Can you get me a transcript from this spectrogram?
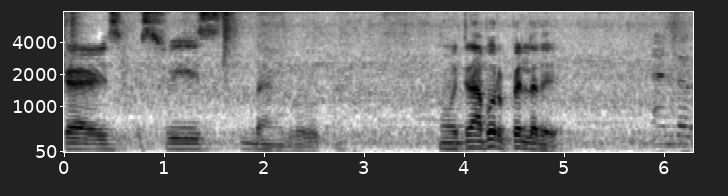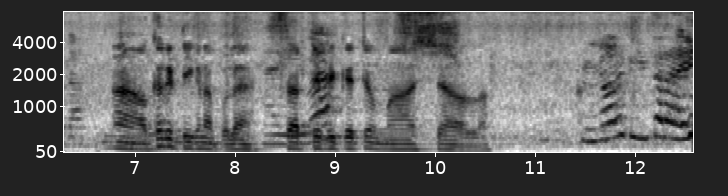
ഗൈസ് സ്വീസ് ബാംഗ്ലൂർ നൂറ്റി നാൽപ്പത് ഉറുപ്പല്ലത് അല്ലത് ആ ഒക്കെ കിട്ടിയിരിക്കണം അപ്പൊ അല്ലേ? സർട്ടിഫിക്കറ്റും മാഷാള്ള ടീച്ചറായി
